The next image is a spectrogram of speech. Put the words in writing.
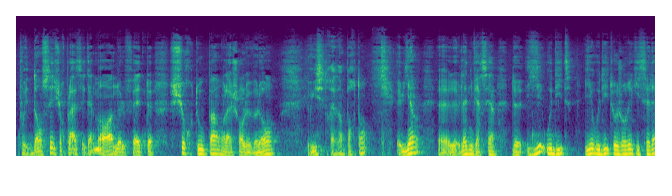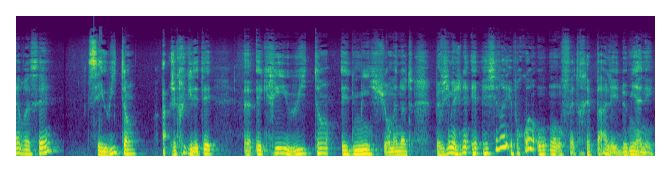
Vous pouvez danser sur place également. Hein. Ne le faites surtout pas en lâchant le volant. Oui, c'est très important. Eh bien, euh, l'anniversaire de Yehudit. Yehudit aujourd'hui qui célèbre, c'est? C'est 8 ans. Ah, j'ai cru qu'il était euh, écrit 8 ans et demi sur ma note. Mais vous imaginez, et, c'est vrai, et pourquoi on ne fêterait pas les demi-années?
